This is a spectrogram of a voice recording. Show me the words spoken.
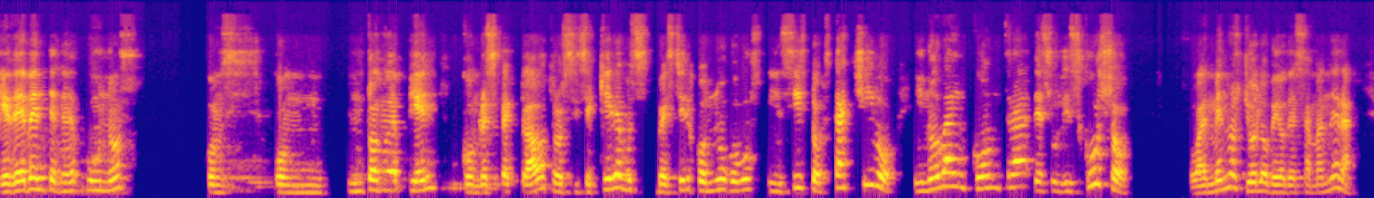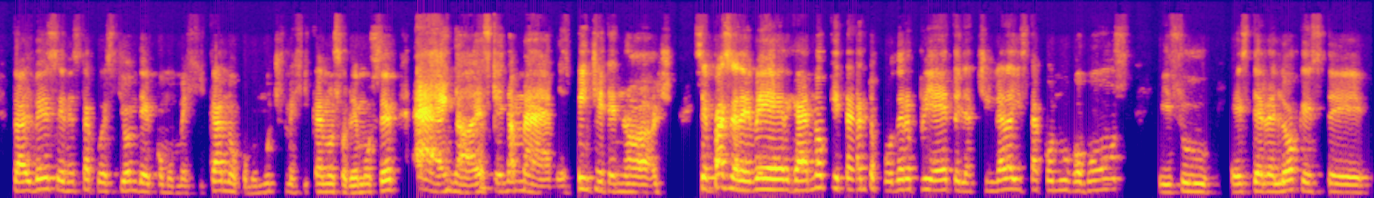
que deben tener unos con, con un tono de piel con respecto a otros. Si se quiere vestir con Hugo insisto, está chido y no va en contra de su discurso, o al menos yo lo veo de esa manera tal vez en esta cuestión de como mexicano, como muchos mexicanos solemos ser, ay, no, es que no mames, pinche Tenoch, se pasa de verga, no que tanto poder prieto y la chingada ahí está con Hugo Boss y su este reloj, este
